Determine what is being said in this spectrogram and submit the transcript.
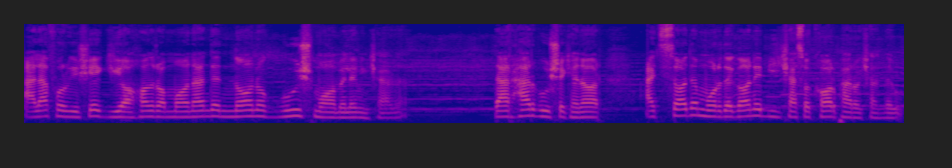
علف و ریشه گیاهان را مانند نان و گوش معامله می کردن. در هر گوشه کنار اجساد مردگان بیکس و کار پراکنده بود.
